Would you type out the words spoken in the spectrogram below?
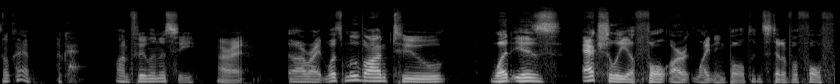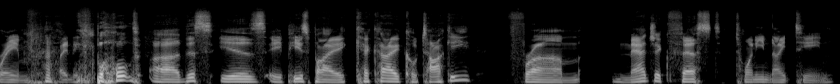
okay Okay. i'm feeling a c All right. all right let's move on to what is actually a full art lightning bolt instead of a full frame lightning bolt. Uh, this is a piece by Kekai Kotaki from Magic Fest 2019.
